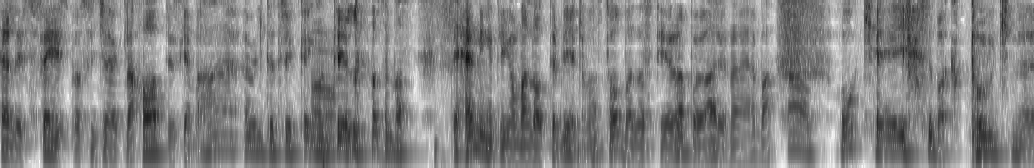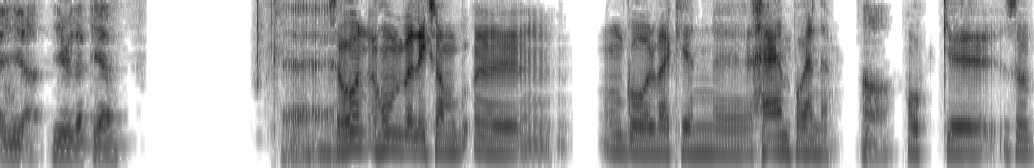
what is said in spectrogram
Ellis face bara så jäkla hatisk. Jag bara, ah, jag vill inte trycka en gång Ja. till. Och sen bara, det händer ingenting om man låter bli. Utan man står bara och stirrar på Arjen här. Jag bara, Ja. okej. Så bara punk när ljudet igen. Eh, Så hon, hon väl liksom eh, hon går verkligen uh, ham på henne. ja. Och eh, så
